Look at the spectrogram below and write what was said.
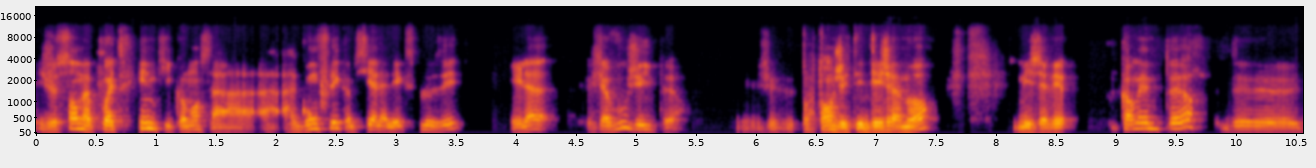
Et je sens ma poitrine qui commence à, gonfler comme si elle allait exploser. Et là, j'avoue, j'ai eu peur. pourtant, j'étais déjà mort, mais j'avais quand même peur de,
